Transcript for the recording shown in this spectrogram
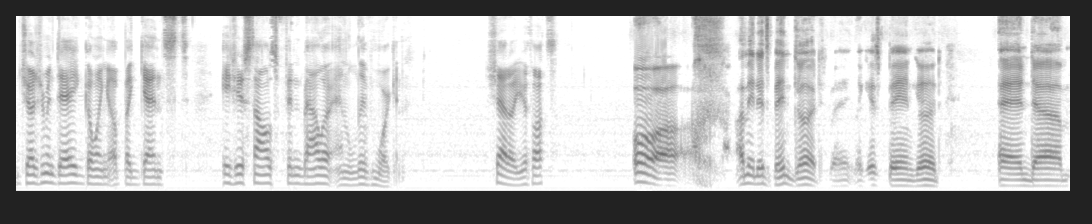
Judgment Day going up against AJ Styles, Finn Balor, and Liv Morgan. Shadow, your thoughts? Oh, I mean, it's been good, right? Like it's been good, and um,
